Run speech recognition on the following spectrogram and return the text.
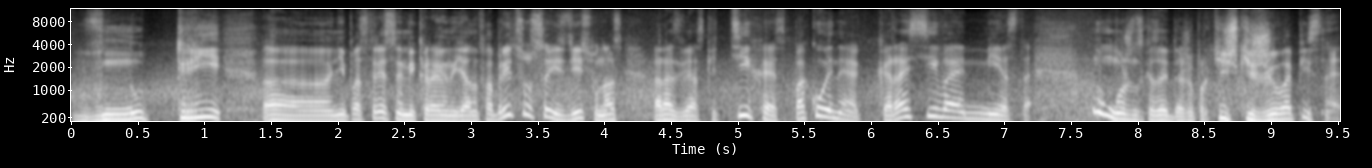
внутри э, непосредственно микрорайона Яна Фабрициуса, и здесь у нас развязка. Тихое, спокойное, красивое место. Ну, можно сказать, даже практически живописное.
